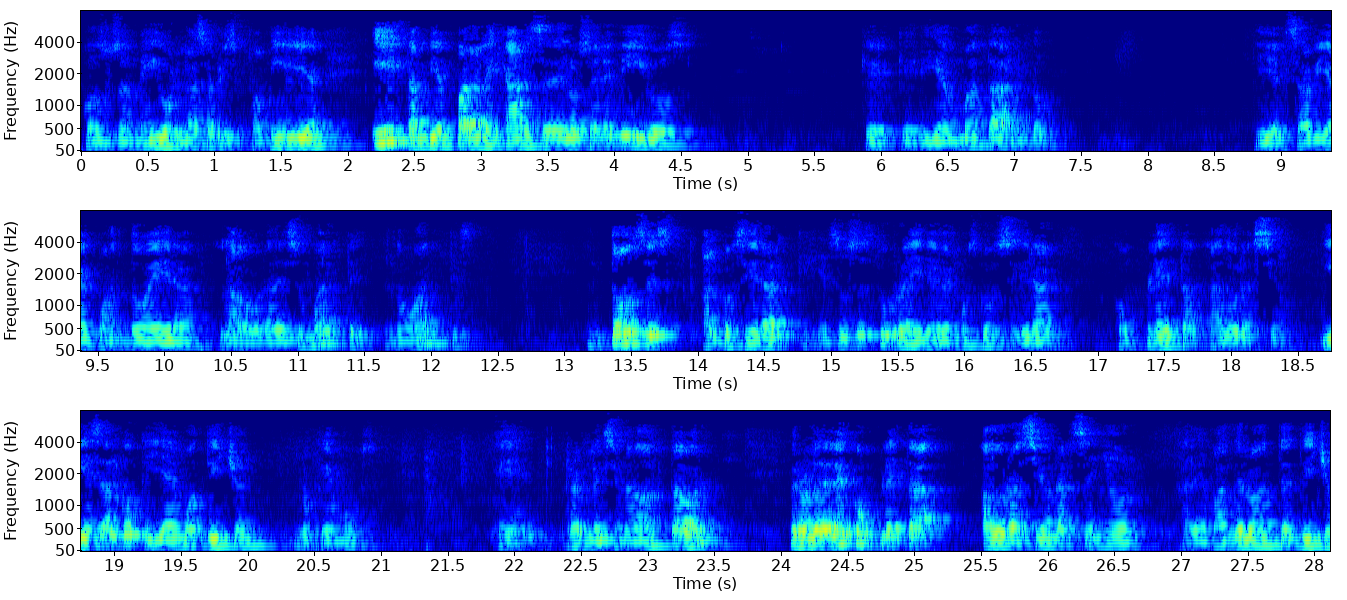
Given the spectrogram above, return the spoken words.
con sus amigos, Lázaro y su familia, y también para alejarse de los enemigos que querían matarlo, y él sabía cuándo era la hora de su muerte, no antes. Entonces, al considerar que Jesús es tu rey, debemos considerar completa adoración. Y es algo que ya hemos dicho en lo que hemos eh, reflexionado hasta ahora. Pero le debe completa adoración al Señor, además de lo antes dicho,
